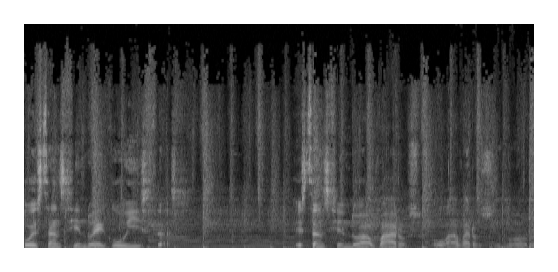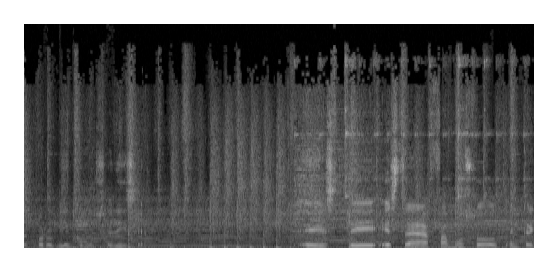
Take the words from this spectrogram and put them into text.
o están siendo egoístas? están siendo avaros o ávaros, no recuerdo bien cómo se dice. Este, esta famoso, entre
